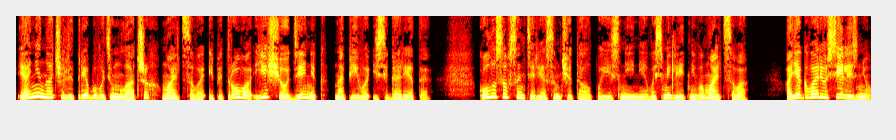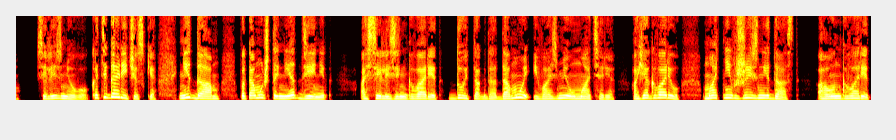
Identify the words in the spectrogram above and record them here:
и они начали требовать у младших, Мальцева и Петрова, еще денег на пиво и сигареты. Колосов с интересом читал пояснение восьмилетнего Мальцева. «А я говорю Селезню, Селезневу, категорически, не дам, потому что нет денег. А селезень говорит, дуй тогда домой и возьми у матери. А я говорю, мать ни в жизни даст. А он говорит,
